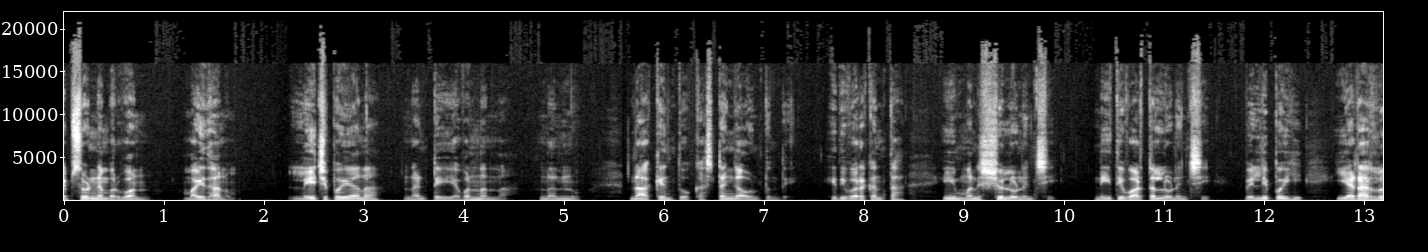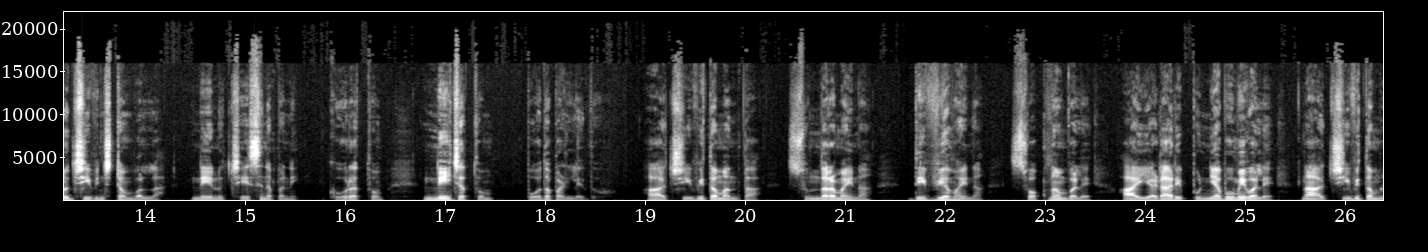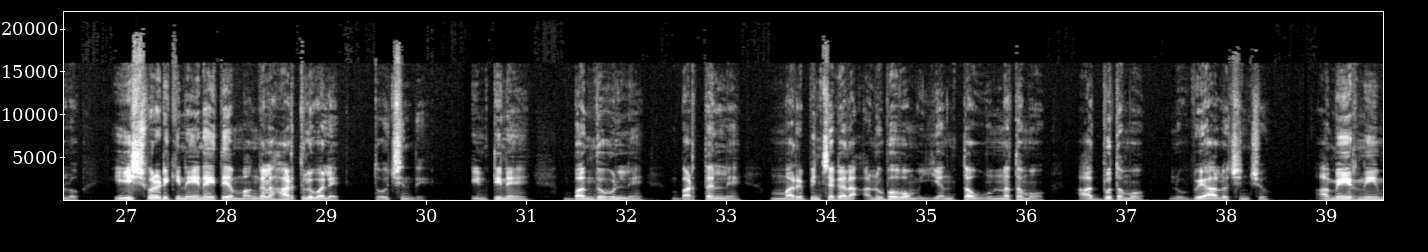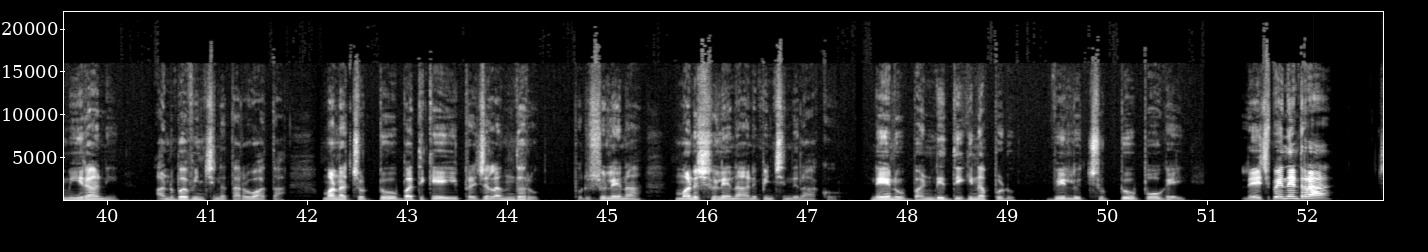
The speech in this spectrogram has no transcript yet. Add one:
Episode number one మైదానం. లేచిపోయానా? నంటే ఎవన్నన్నా? నన్ను. నాకెంతో కష్టంగా ఉంటుంది. ఇదివరకంతా ఈ మనుష్యుల్లో నుంచి నీతి వార్తల్లో నుంచి వెళ్ళిపోయి ఎడారిలో జీవించటం వల్ల నేను చేసిన పని ఘోరత్వం నీచత్వం బోధపడలేదు. ఆ జీవితమంతా సుందరమైన దివ్యమైన స్వప్నం వలె ఆ ఎడారి పుణ్యభూమి వలె నా జీవితంలో ఈశ్వరుడికి నేనైతే మంగళహారతులు వలె తోచింది. ఇంటినే బంధువుల్నే భర్తల్నే మరిపించగల అనుభవం ఎంత ఉన్నతమో అద్భుతమో నువ్వే ఆలోచించు. అమీర్ని మీరాని అనుభవించిన తరువాత మన చుట్టూ బతికే ఈ ప్రజలందరూ పురుషులేనా మనుషులేనా అనిపించింది నాకు. నేను బండి దిగినప్పుడు వీళ్ళు చుట్టూ పోగై లేచిపోయిందేంట్రా?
